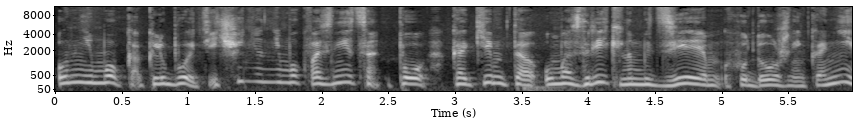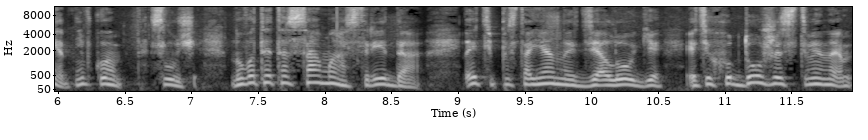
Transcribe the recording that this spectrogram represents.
он не мог, как любое течение, он не мог возниться по каким-то умозрительным идеям художника. Нет, ни в коем случае. Но вот эта сама среда, эти постоянные диалоги, эти художественное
